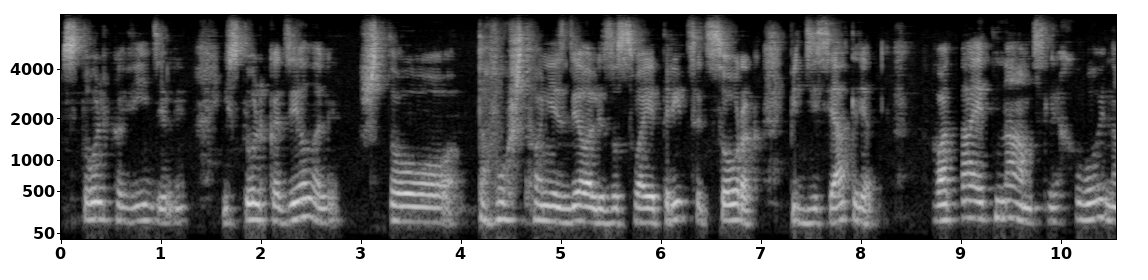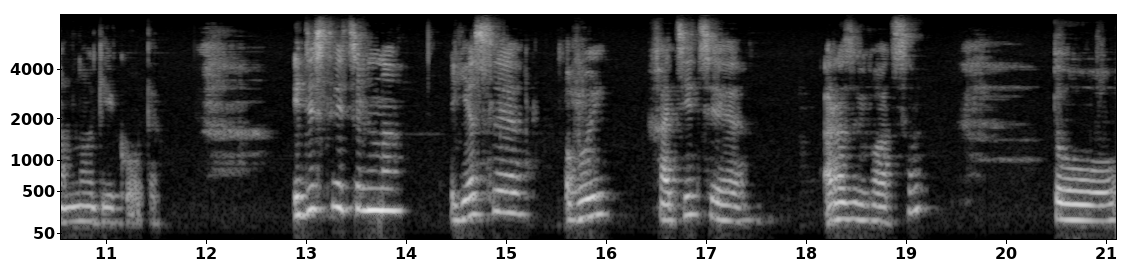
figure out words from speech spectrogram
столько видели и столько делали, что того, что они сделали за свои 30, 40, 50 лет, хватает нам с лихвой на многие годы. И действительно, если вы хотите развиваться, то,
